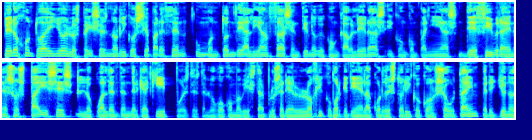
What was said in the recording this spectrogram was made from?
Pero junto a ello, en los países nórdicos se aparecen un montón de alianzas, entiendo que con cableras y con compañías de fibra en esos países, lo cual de entender que aquí, pues desde luego como Movistar Plus sería lo lógico porque tiene el acuerdo histórico con Showtime, pero yo no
